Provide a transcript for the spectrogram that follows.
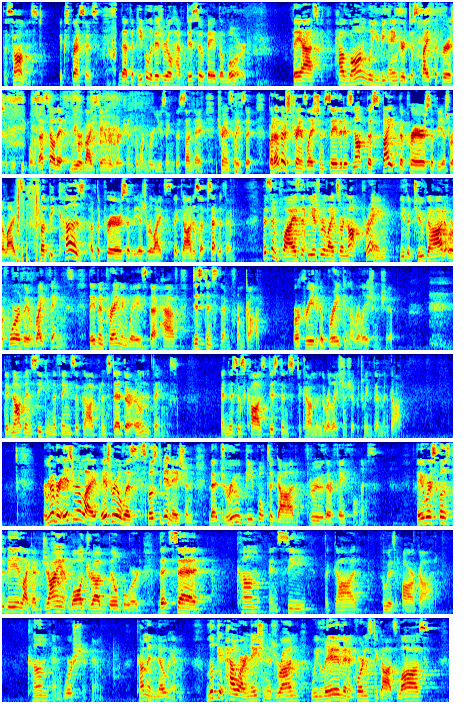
The psalmist expresses that the people of Israel have disobeyed the Lord. They ask, how long will you be angered despite the prayers of your people? That's how the New Revised Standard Version, the one we're using this Sunday, translates it. But others translations say that it's not despite the prayers of the Israelites, but because of the prayers of the Israelites that God is upset with them. This implies that the Israelites are not praying either to God or for the right things. They've been praying in ways that have distanced them from God or created a break in the relationship. They've not been seeking the things of God, but instead their own things. And this has caused distance to come in the relationship between them and God. Remember, Israelite, Israel was supposed to be a nation that drew people to God through their faithfulness. They were supposed to be like a giant Wall Drug billboard that said, come and see the God who is our God. Come and worship Him. Come and know Him. Look at how our nation is run. We live in accordance to God's laws.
